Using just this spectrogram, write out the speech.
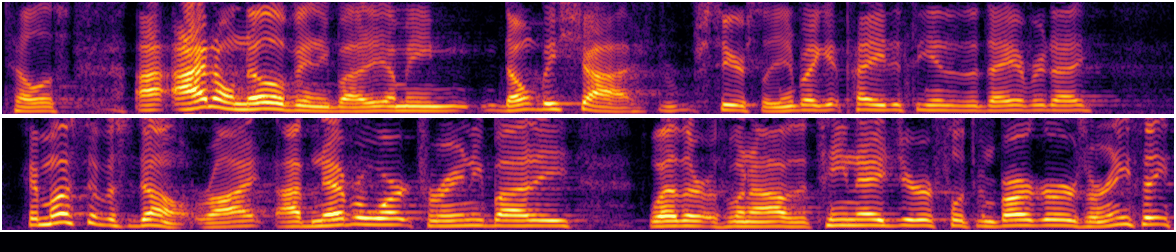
tell us? I, I don't know of anybody. I mean, don't be shy. Seriously, anybody get paid at the end of the day every day? Okay, most of us don't, right? I've never worked for anybody whether it was when I was a teenager flipping burgers or anything,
